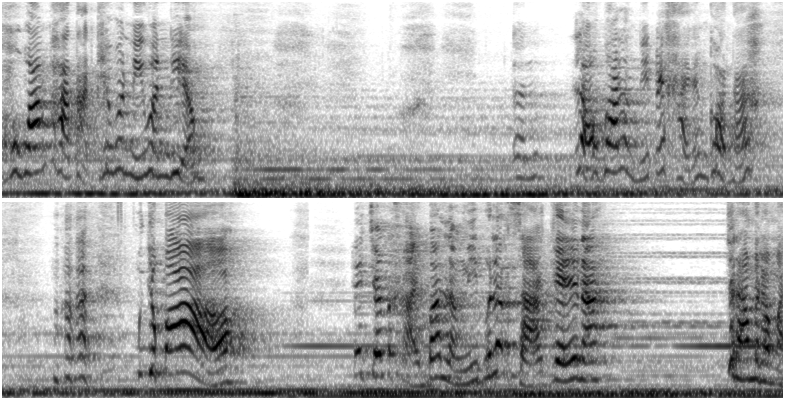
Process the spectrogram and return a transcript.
เขาว่างผ่าตัดแค่วันนี้วันเดียวงั้นเราเอาบ้านหลังนี้ไปขายกันก่อนนะ มึงจะบ้าเหรอ ให้ฉันขายบ้านหลังนี้เพื่อรักษาแกเนี่ยนะ จะทำไปทำไม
